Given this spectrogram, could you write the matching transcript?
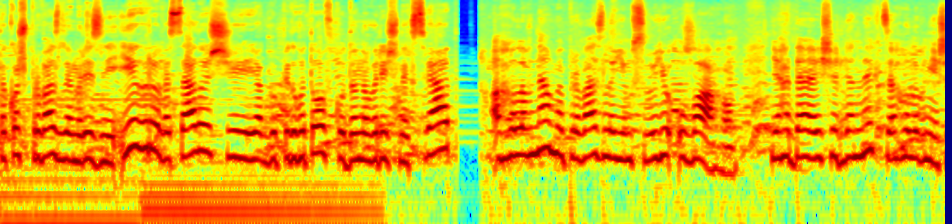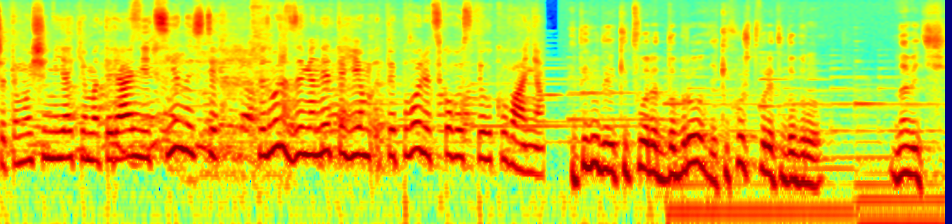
Також привезли їм різні ігри, веселощі, якби підготовку до новорічних свят. А головне, ми привезли їм свою увагу. Я гадаю, що для них це головніше, тому що ніякі матеріальні цінності не зможуть замінити їм тепло людського спілкування. І ті люди, які творять добро, які хочуть творити добро, навіть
